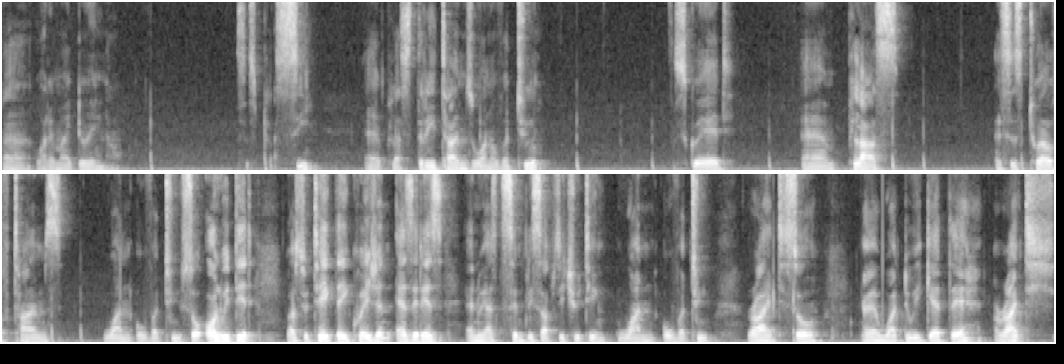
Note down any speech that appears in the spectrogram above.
Uh, what am I doing now? This is plus c. Uh, plus 3 times 1 over 2 squared um, plus this is 12 times 1 over 2. So all we did was to take the equation as it is and we are simply substituting 1 over 2. Right, so uh, what do we get there? All right,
